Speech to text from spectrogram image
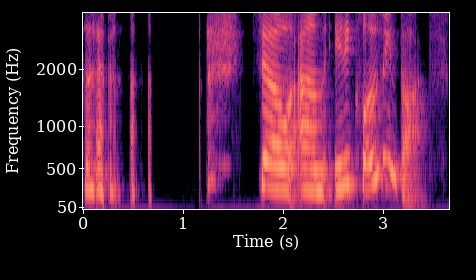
so, um, any closing thoughts?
